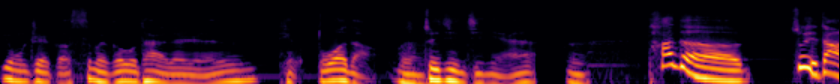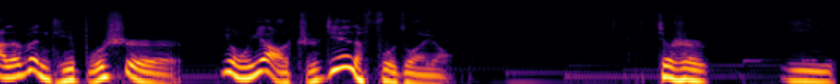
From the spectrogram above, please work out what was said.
用这个司美格鲁肽的人挺多的，嗯最近几年，嗯，它的最大的问题不是用药直接的副作用，就是以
